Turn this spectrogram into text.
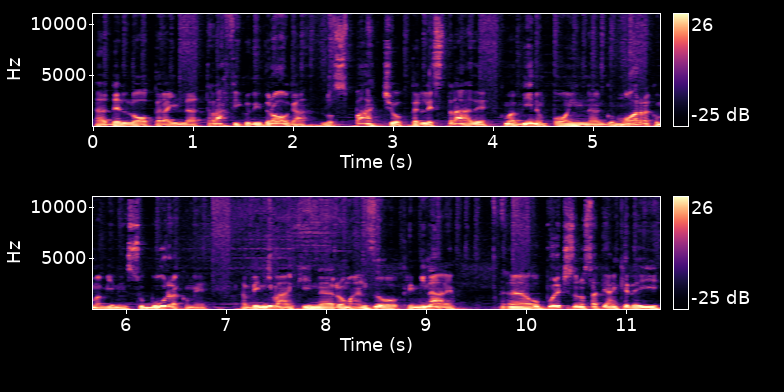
uh, dell'opera, il traffico di droga, lo spaccio per le strade, come avviene un po' in Gomorra, come avviene in Suburra, come avveniva anche in Romanzo Criminale. Uh, oppure ci sono stati anche dei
